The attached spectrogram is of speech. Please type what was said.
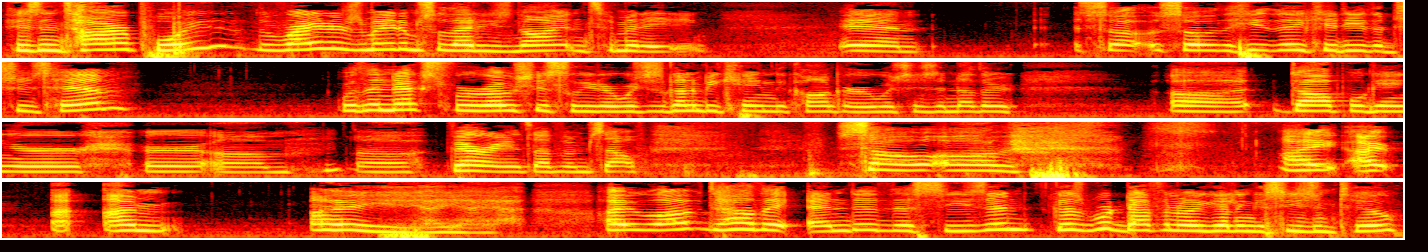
his entire point, the writers made him so that he's not intimidating, and so so he, they could either choose him or the next ferocious leader, which is going to be Kang the Conqueror, which is another uh, doppelganger or um, uh, variant of himself. So um, I I, I I'm I, I, I I loved how they ended this season because we're definitely getting a season two.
